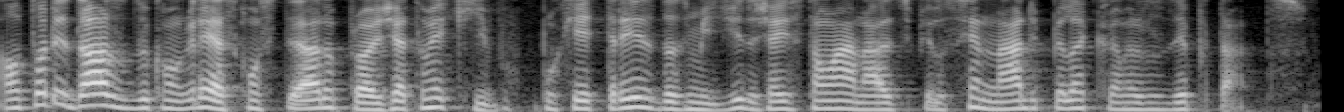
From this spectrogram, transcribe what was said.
Autoridades do Congresso consideraram o projeto um equívoco, porque três das medidas já estão em análise pelo Senado e pela Câmara dos Deputados.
